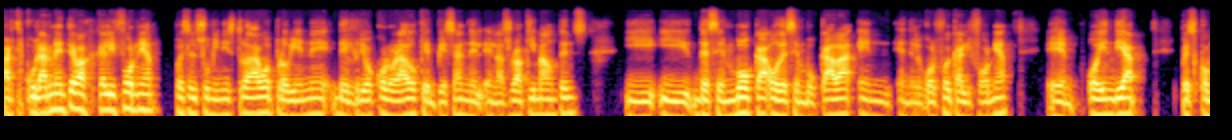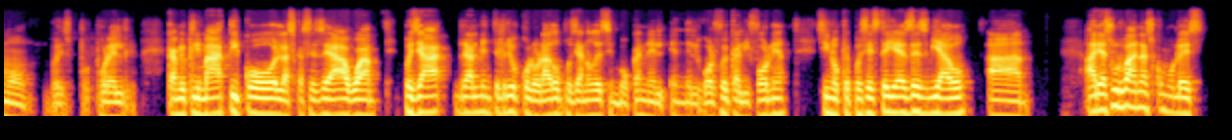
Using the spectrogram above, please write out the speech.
particularmente Baja California, pues el suministro de agua proviene del río Colorado que empieza en, las Rocky Mountains y, desemboca o desembocaba en, el Golfo de California. Eh, hoy en día, pues como pues, por, el cambio climático, la escasez de agua, pues ya realmente el río Colorado pues ya no desemboca en el, en el Golfo de California, sino que pues este ya es desviado a áreas urbanas como, les,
